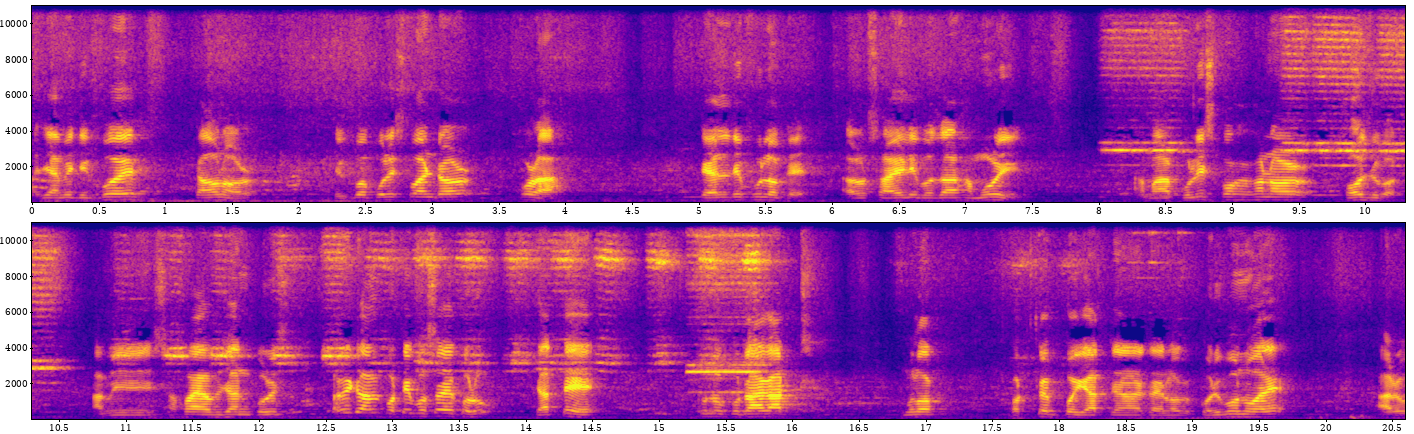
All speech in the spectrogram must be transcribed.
আজি আমি ডিগবৈ টাউনৰ ডিগবৈ পুলিচ পইণ্টৰ পৰা তেল ডিপুলৈকে আৰু চাৰিআলি বজাৰ সামৰি আমাৰ পুলিচ প্ৰশাসনৰ সহযোগত আমি চাফাই অভিযান কৰিছোঁ আৰু এইটো আমি প্ৰতি বছৰে কৰোঁ যাতে কোনো কুটাঘাতমূলক কৰ্তব্য ইয়াত তেওঁলোকে কৰিব নোৱাৰে আৰু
